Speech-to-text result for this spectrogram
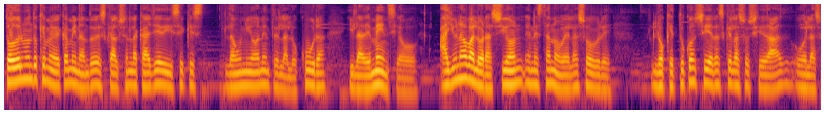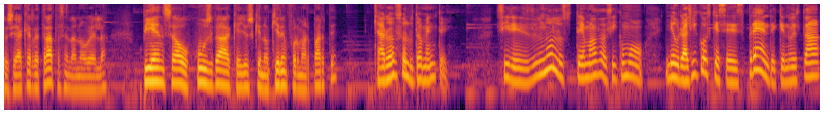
todo el mundo que me ve caminando descalzo en la calle dice que la unión entre la locura y la demencia. O hay una valoración en esta novela sobre lo que tú consideras que la sociedad o la sociedad que retratas en la novela piensa o juzga a aquellos que no quieren formar parte? Claro, absolutamente. Sí, es uno de los temas así como neurálgicos que se desprende, que no está,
